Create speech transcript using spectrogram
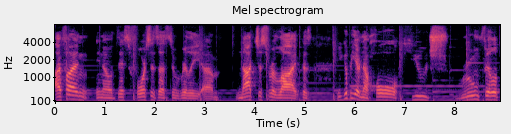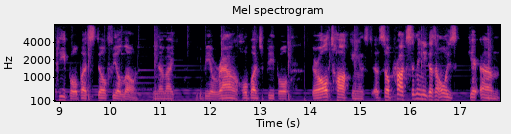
i find you know this forces us to really um, not just rely because you could be in a whole huge room full of people but still feel alone. You know like you could be around a whole bunch of people. They're all talking and so proximity doesn't always get um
